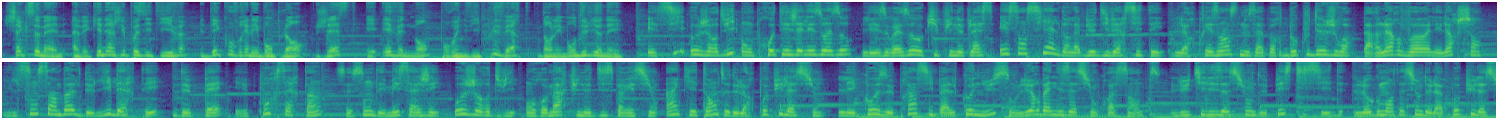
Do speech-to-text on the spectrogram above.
Chaque semaine, avec énergie positive, découvrez les bons plans, gestes et événements pour une vie plus verte dans les monts du Lyonnais. Et si aujourd'hui on protégeait les oiseaux? Les oiseaux occupent une place essentielle dans la biodiversité. Leur présence nous apporte beaucoup de joie par leur vol et leur chant. Ils sont symboles de liberté, de paix et pour certains, ce sont des messagers. Aujourd'hui, on remarque une disparition inquiétante de leur population. Les causes principales connues sont l'urbanisation croissante, l'utilisation de pesticides, l'augmentation de la population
